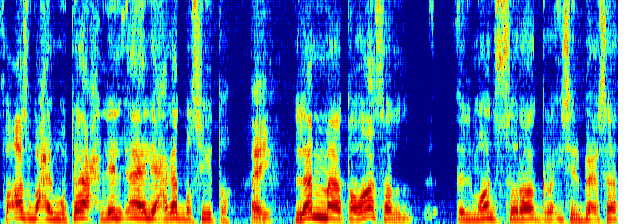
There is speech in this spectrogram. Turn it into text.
فأصبح المتاح للأهلي حاجات بسيطة. أيوه. لما تواصل المهندس سراج رئيس البعثة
